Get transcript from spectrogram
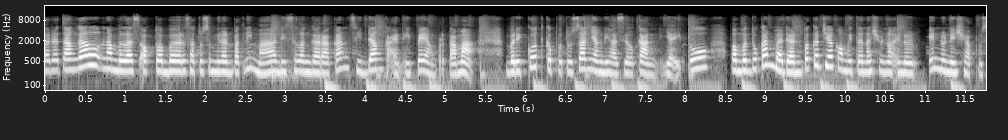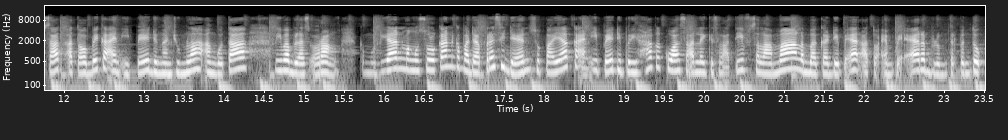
Pada tanggal 16 Oktober 1945 diselenggarakan sidang KNIP yang pertama. Berikut keputusan yang dihasilkan, yaitu pembentukan Badan Pekerja Komite Nasional Indonesia Pusat atau BKNIP dengan jumlah anggota 15 orang. Kemudian mengusulkan kepada Presiden supaya KNIP diberi hak kekuasaan legislatif selama lembaga DPR atau MPR belum terbentuk.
